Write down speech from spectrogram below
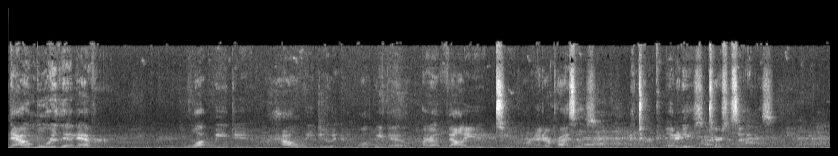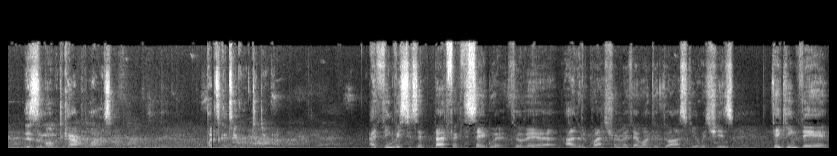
now more than ever what we do, how we do it, and what we know are of value to our enterprises and to our communities, to our societies. This is the moment to capitalize on. Let's get to work to do. I think this is a perfect segue to the other question that I wanted to ask you, which is taking the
